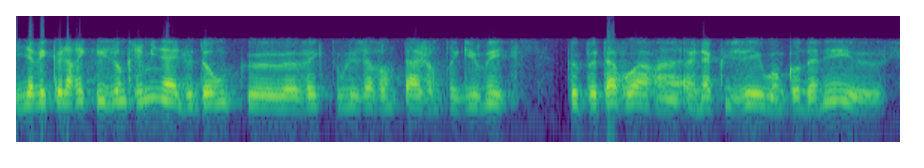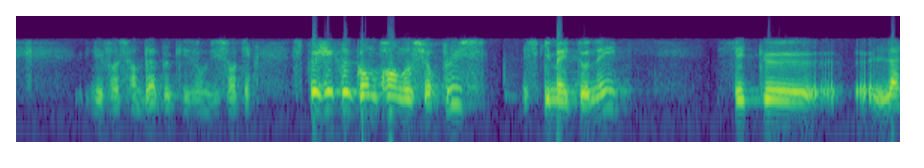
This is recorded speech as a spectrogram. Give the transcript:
Il n'y avait que la réclusion criminelle, donc euh, avec tous les avantages, entre guillemets, que peut avoir un, un accusé ou un condamné, euh, il est vraisemblable qu'ils ont dû sortir. Ce que j'ai cru comprendre au surplus, ce qui m'a étonné, c'est que euh, la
